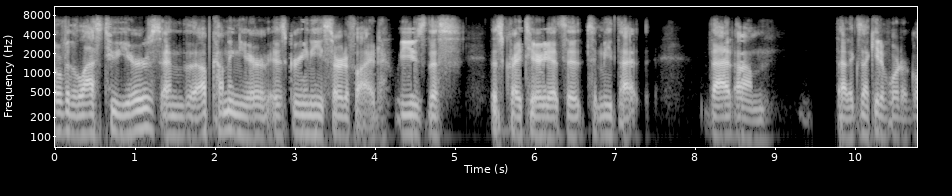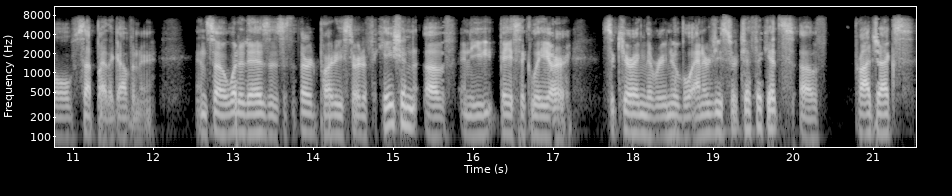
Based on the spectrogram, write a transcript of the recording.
over the last two years and the upcoming year is Green E certified. We use this this criteria to to meet that that um, that executive order goal set by the governor. And so what it is is third party certification of, and you basically are securing the renewable energy certificates of projects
